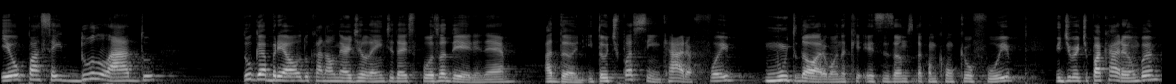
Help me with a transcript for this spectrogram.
Eu passei do lado do Gabriel do canal Nerdland da esposa dele, né? a Dani. Então, tipo assim, cara, foi muito da hora, mano, esses anos da Comic Con que eu fui. Me diverti pra caramba.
